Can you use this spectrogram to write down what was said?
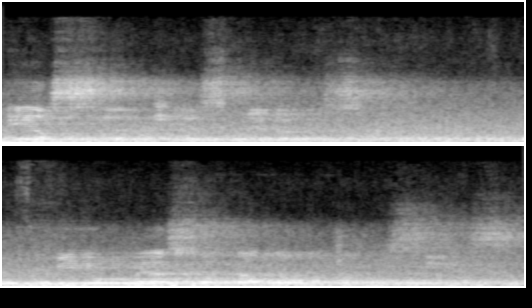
imensa de esperança. Por fim, eu peço a cada um de vocês:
